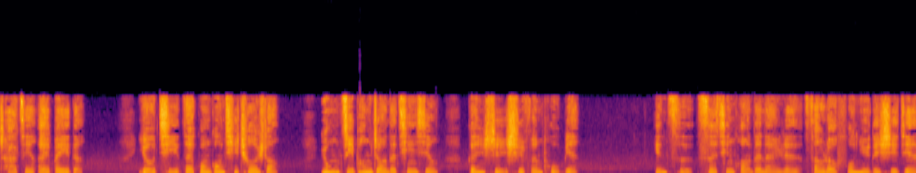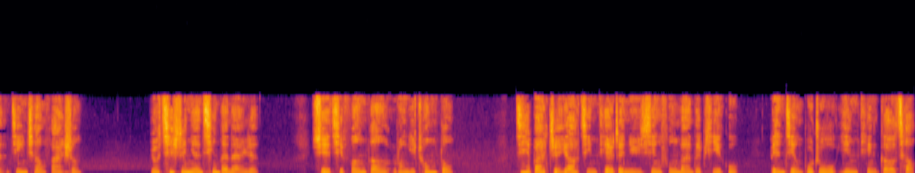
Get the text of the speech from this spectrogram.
擦肩挨背的，尤其在公共汽车上，拥挤碰撞的情形更是十分普遍。因此，色情狂的男人骚扰妇女的事件经常发生，尤其是年轻的男人，血气方刚，容易冲动，鸡巴只要紧贴着女性丰满的屁股，便禁不住硬挺高翘。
